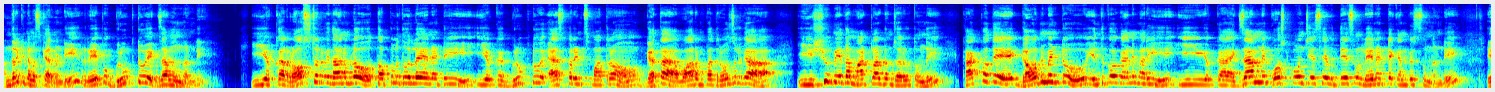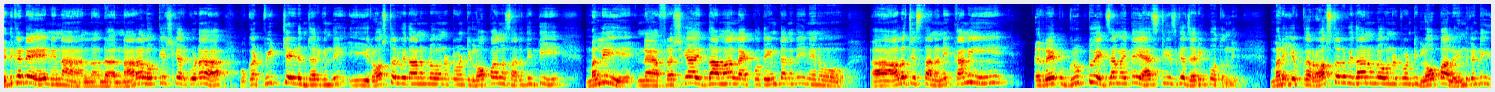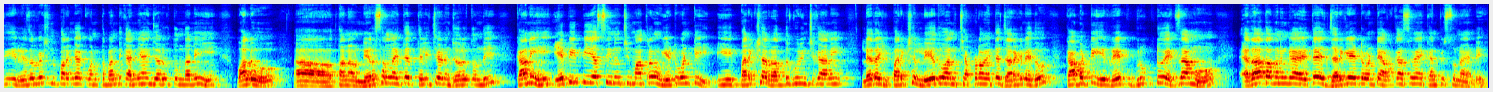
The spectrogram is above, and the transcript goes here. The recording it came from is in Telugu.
అందరికీ నమస్కారం అండి. రేపు గ్రూప్ టూ ఎగ్జామ్ ఉందండి. ఈ యొక్క రాస్టర్ విధానంలో తప్పులు దూలే ఈ యొక్క గ్రూప్ టూ ఆస్పిరెంట్స్ మాత్రం గత వారం పది రోజులుగా ఈ ఇష్యూ మీద మాట్లాడడం జరుగుతుంది. కాకపోతే గవర్నమెంట్ ఎందుకో కానీ మరి ఈ యొక్క ఎగ్జామ్ని పోస్ట్పోన్ చేసే ఉద్దేశం లేనట్టే కనిపిస్తుందండి. ఎందుకంటే నిన్న నారా లోకేష్ గారు కూడా ఒక ట్వీట్ చేయడం జరిగింది. ఈ రోస్టర్ విధానంలో ఉన్నటువంటి లోపాలను సరిదిద్ది మళ్ళీ ఫ్రెష్గా ఇద్దామా లేకపోతే ఏంటన్నది నేను ఆలోచిస్తానని. కానీ రేపు గ్రూప్ టూ ఎగ్జామ్ అయితే యాజ్ టీజ్గా జరిగిపోతుంది. మరి ఈ యొక్క రాస్టర్ విధానంలో ఉన్నటువంటి లోపాలు ఎందుకంటే ఇది రిజర్వేషన్ పరంగా కొంతమందికి అన్యాయం జరుగుతుందని వాళ్ళు తన నిరసనలు అయితే తెలియచేయడం జరుగుతుంది. కానీ ఏపీపీఎస్సి నుంచి మాత్రం ఎటువంటి ఈ పరీక్ష రద్దు గురించి కానీ లేదా ఈ పరీక్ష లేదు అని చెప్పడం అయితే జరగలేదు. కాబట్టి రేపు గ్రూప్ టూ ఎగ్జాము యథాతథనంగా అయితే జరిగేటువంటి అవకాశమే కనిపిస్తున్నాయండి.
